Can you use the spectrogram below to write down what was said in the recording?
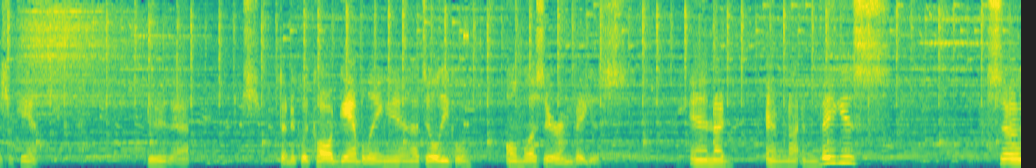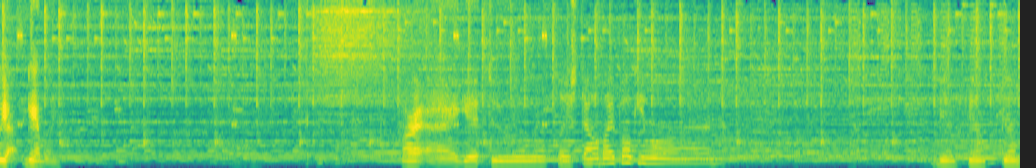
Guess I can't do that. It's technically called gambling, and that's illegal unless you're in Vegas. And I am not in Vegas, so yeah, gambling. Alright, I get to place down my Pokemon. Bim, bim, bim,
